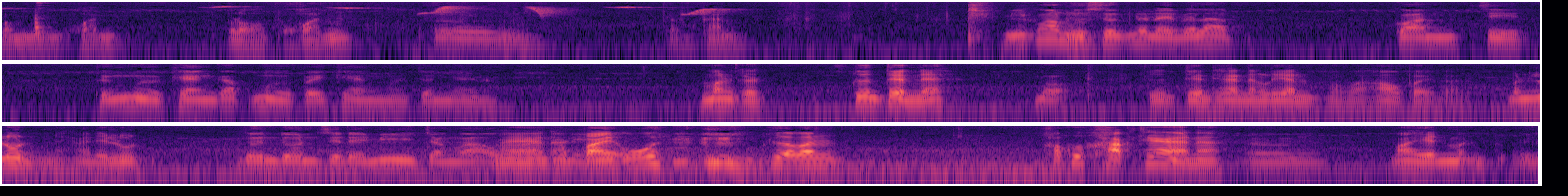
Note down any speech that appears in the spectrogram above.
บำรุงขวัญปลอบขวัญเออ สำคัญ มีความรู้สึกในใดเวลาก่อนสิถึงมือแข่งกับมือไปแข่งมันจะไงนะมันก็ตื่นเต้นเด้บ่ตื่นเต้นแทนนักเรียนเพราะว่าเฮาไปก็มันรุ่นนะไม่ได้รุ่น เดินดนๆสิได้มีจังหวะออกแม่มานเฮาไปโอ้ย เพื่อมัน เขาคือคักแท้นะเออมาเห็นมันเป็น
